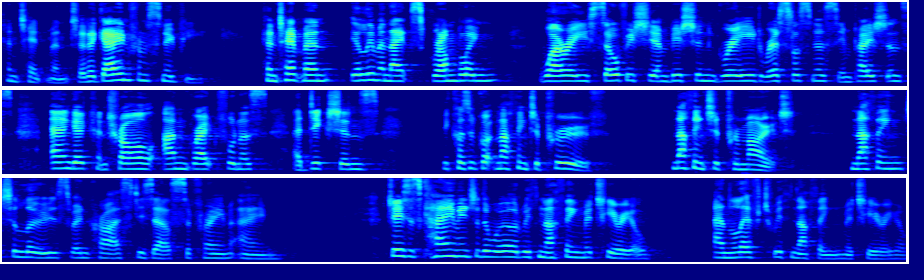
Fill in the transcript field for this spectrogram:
contentment. And again from Snoopy contentment eliminates grumbling, worry, selfish ambition, greed, restlessness, impatience, anger, control, ungratefulness, addictions, because we've got nothing to prove, nothing to promote, nothing to lose when Christ is our supreme aim. Jesus came into the world with nothing material and left with nothing material.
